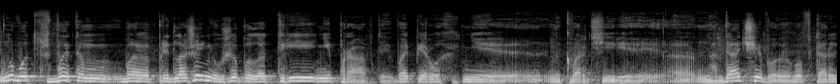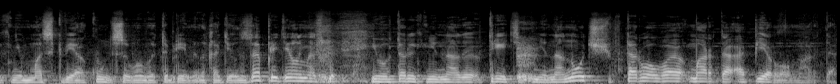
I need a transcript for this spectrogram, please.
Ну вот в этом предложении уже было три неправды. Во-первых, не на квартире, а на даче. Во-вторых, не в Москве, а Кунцево в это время находилась за пределами Москвы. И во-вторых, не на, в-третьих, не на ночь 2 марта, а 1 марта.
